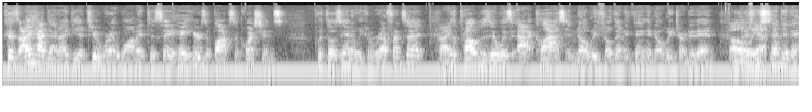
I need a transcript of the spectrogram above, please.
Because I had that idea too, where I wanted to say, "Hey, here's a box of questions. Put those in, and we can reference it." Right. But the problem is, it was at class, and nobody filled anything, and nobody turned it in. Oh, but if yeah. you send it, a,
